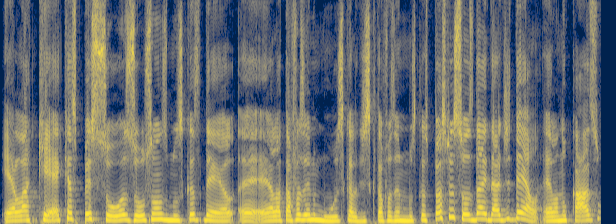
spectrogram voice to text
ela quer que as pessoas ouçam as músicas dela. É, ela tá fazendo música, ela disse que tá fazendo músicas para as pessoas da idade dela. Ela, no caso,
